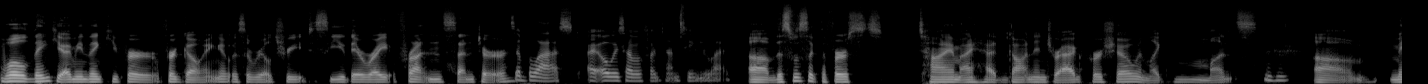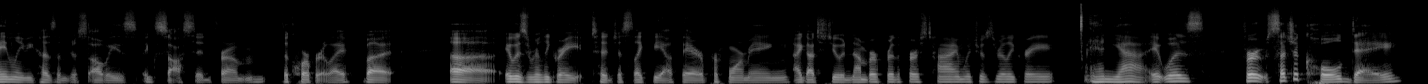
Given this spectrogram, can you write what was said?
well, thank you. I mean, thank you for for going. It was a real treat to see you there right front and center. It's a blast. I always have a fun time seeing you live. Um, this was like the first time I had gotten in drag for a show in like months. Mhm. Um, mainly because I'm just always exhausted from the corporate life, but uh it was really great to just like be out there performing. I got to do a number for the first time, which was really great. And yeah, it was for such a cold day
